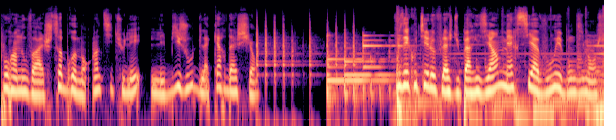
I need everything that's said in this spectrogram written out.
pour un ouvrage sobrement intitulé Les bijoux de la Kardashian. Vous écoutiez le flash du Parisien, merci à vous et bon dimanche.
